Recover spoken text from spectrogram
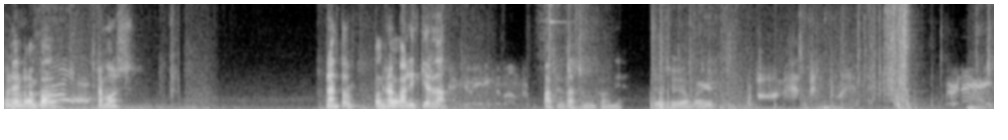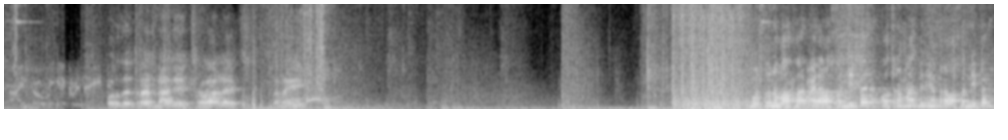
Uno en rampa. Vamos. Planto. Planto. Rampa a la izquierda. Ah. Por detrás nadie, chavales. Están ahí. Muerto uno va para, para Buena. abajo Sniper. Otro más venía para abajo Sniper.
